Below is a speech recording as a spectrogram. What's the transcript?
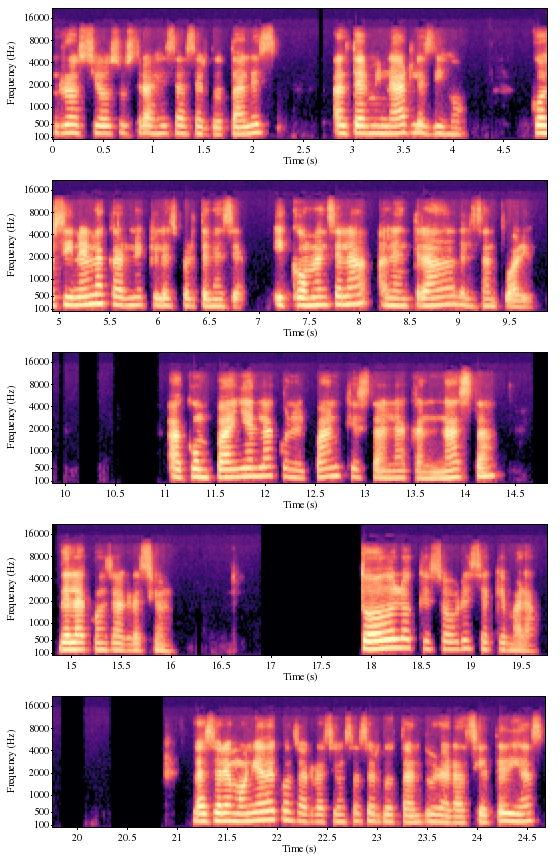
roció sus trajes sacerdotales. Al terminar les dijo, cocinen la carne que les pertenece y cómensela a la entrada del santuario. Acompáñenla con el pan que está en la canasta de la consagración todo lo que sobre se quemará. La ceremonia de consagración sacerdotal durará siete días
